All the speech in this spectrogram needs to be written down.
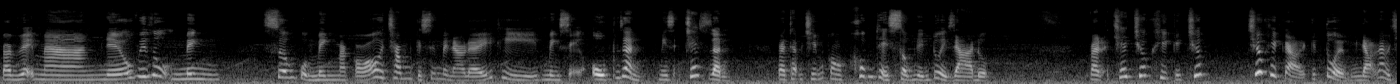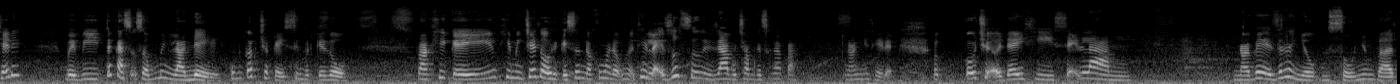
Và vậy mà nếu ví dụ mình, xương của mình mà có ở trong cái sinh vật nào đấy thì mình sẽ ốm dần, mình sẽ chết dần và thậm chí còn không thể sống đến tuổi già được. Và đã chết trước khi cái trước trước khi cả cái tuổi mình đã là chết ấy. Bởi vì tất cả sự sống mình là để cung cấp cho cái sinh vật kia rồi và khi cái, khi mình chết rồi thì cái xương đó không hoạt động nữa, thì lại rút xương ra vào trong cái xương khác vào. Nó như thế đấy. Và câu chuyện ở đây thì sẽ làm nói về rất là nhiều một số nhân vật.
